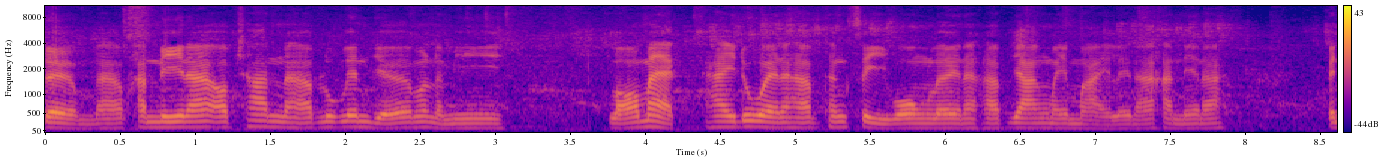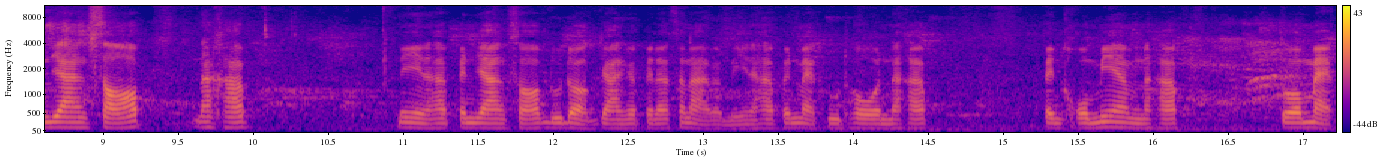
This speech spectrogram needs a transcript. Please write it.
เดิมๆนะครับ คันนี้นะออปชั่นนะครับ ลูกเล่นเยอะมันมี ล้อแม็กให้ด้วยนะครับ ทั้ง 4 วงเลยนะครับ ยางใหม่ ๆ เลยนะคันนี้นะ เป็นยางซอฟนะครับ นี่นะครับ เป็นยางซอฟดูดอกยางจะเป็นลักษณะแบบนี้นะครับ เป็นแม็กทูโทนนะครับ เป็นโครเมียมนะครับ ตัวแม็ก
